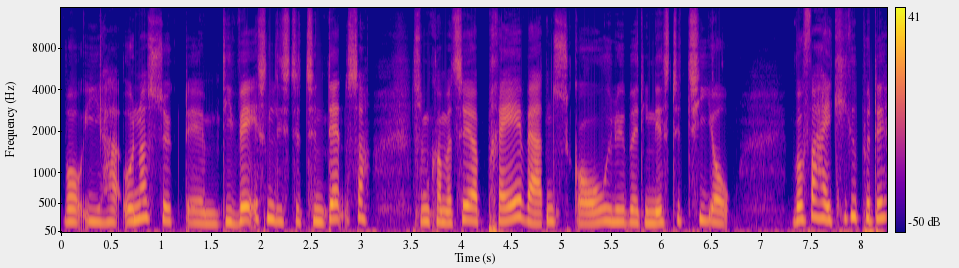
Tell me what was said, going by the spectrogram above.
hvor I har undersøgt øh, de væsentligste tendenser, som kommer til at præge verdens skove i løbet af de næste 10 år. Hvorfor har I kigget på det?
